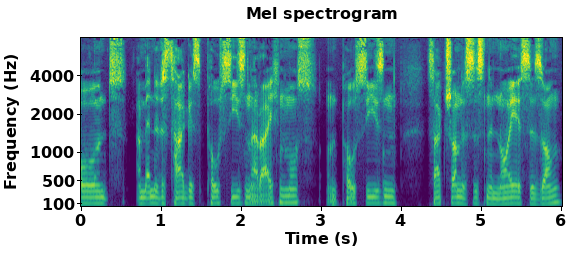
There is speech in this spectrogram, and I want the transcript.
und am Ende des Tages Postseason erreichen muss. Und Postseason sagt schon, es ist eine neue Saison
